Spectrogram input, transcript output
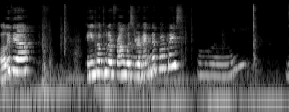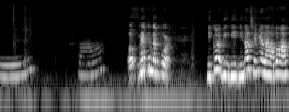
Olivia, can you come to the front with your magnet board, please? Oh, magnet board. 你过你你你到前面来好不好？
